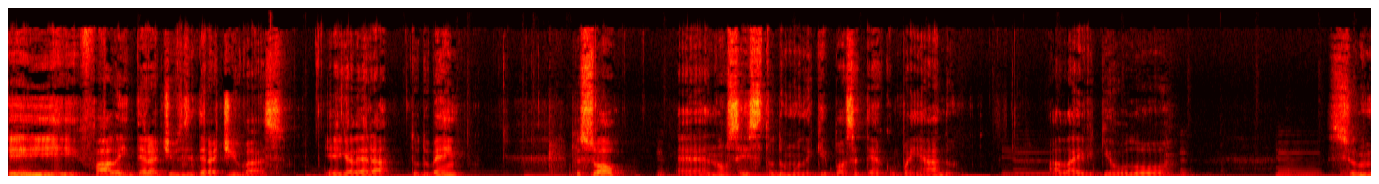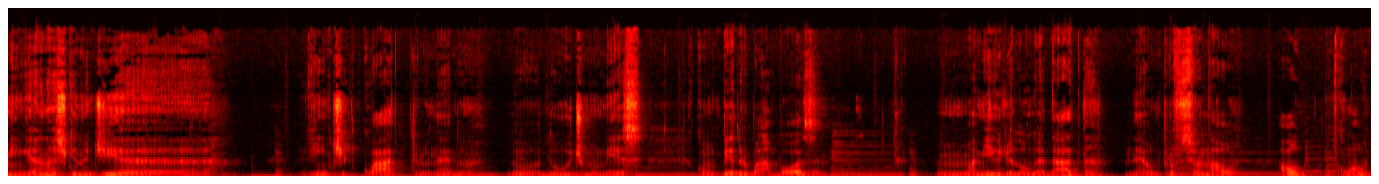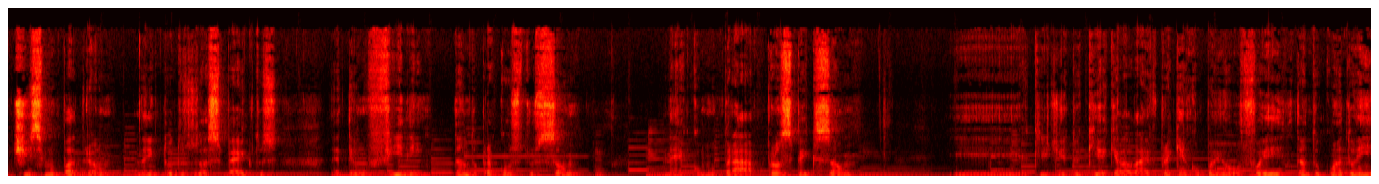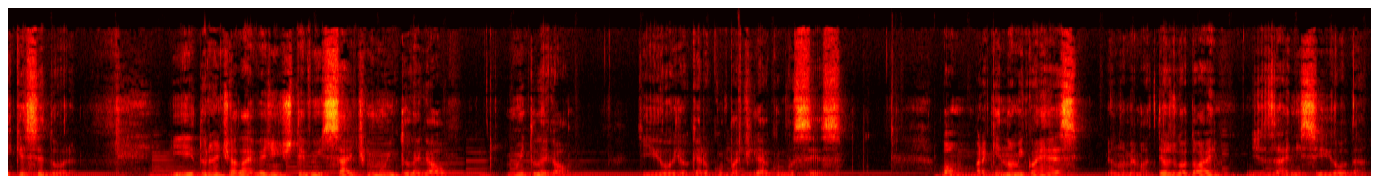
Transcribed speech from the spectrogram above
Hey, fala interativos e interativas. E aí galera, tudo bem? Pessoal, é, não sei se todo mundo aqui possa ter acompanhado a live que rolou, se eu não me engano, acho que no dia 24 né, do, do, do último mês, com Pedro Barbosa, um amigo de longa data, né, um profissional com altíssimo padrão né, em todos os aspectos, né, ter um feeling tanto para construção né, como para prospecção. E acredito que aquela live, para quem acompanhou, foi tanto quanto enriquecedora. E durante a live a gente teve um insight muito legal, muito legal, que hoje eu quero compartilhar com vocês. Bom, para quem não me conhece, meu nome é Matheus Godoy, design CEO da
